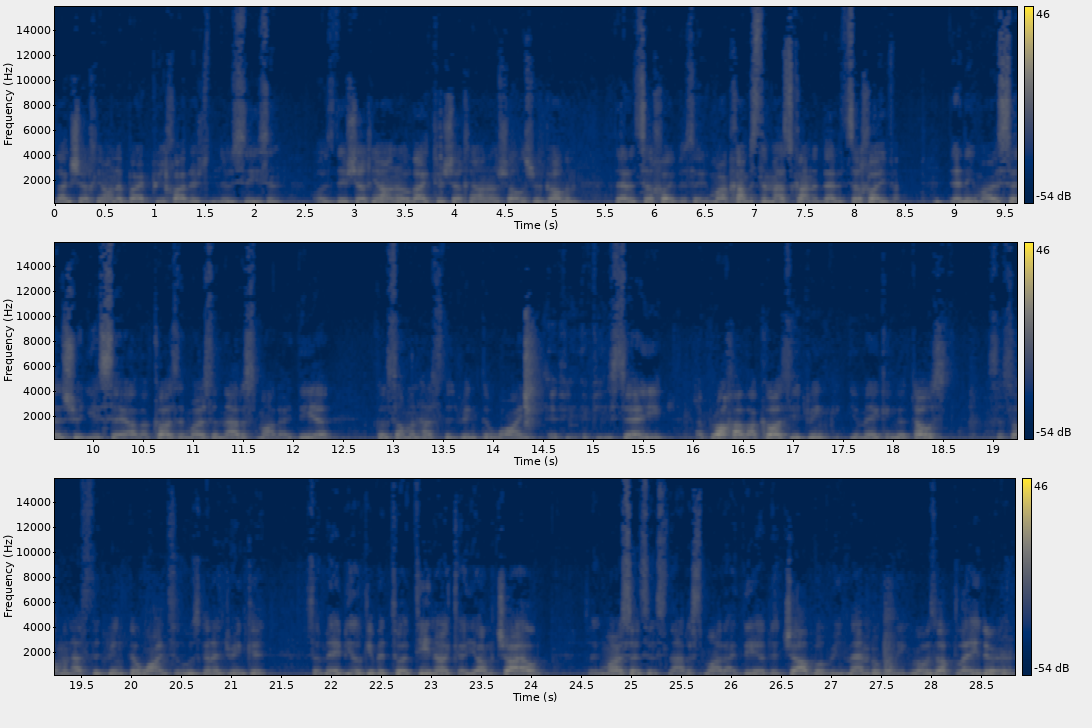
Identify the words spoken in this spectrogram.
like Shechianu by prichodish the new season, or is this Shechianu like to Shechianu Shalosh Regalim, that it's a chayva? So Gemara comes to Maskana that it's a chayva. Then the Gemara says, should you say alakos? The Gemara says, not a smart idea, because someone has to drink the wine. If you, if you say a bracha alakos, you drink, you're making a toast, so someone has to drink the wine. So who's going to drink it? So maybe you'll give it to a teen, like a young child. So Gemara says it's not a smart idea. The child will remember when he grows up later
